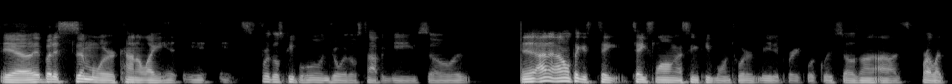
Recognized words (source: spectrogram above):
Yeah, but it's similar, kind of like it, it, it's for those people who enjoy those type of games. So, and I, I don't think it take, takes long. I've seen people on Twitter beat it pretty quickly. So it's, not, uh, it's probably like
